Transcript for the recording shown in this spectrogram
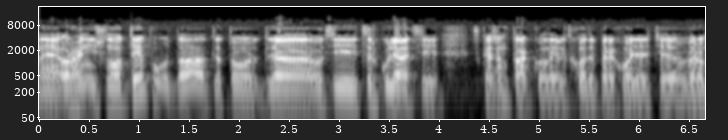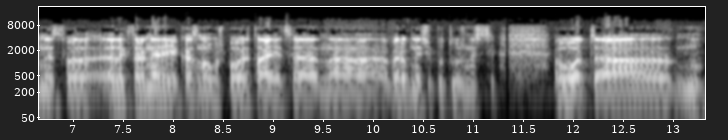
органічного типу, да, для того для цієї циркуляції, скажімо так, коли відходи переходять в виробництво електроенергії, яка знову ж повертається на виробничі потужності. От а ну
